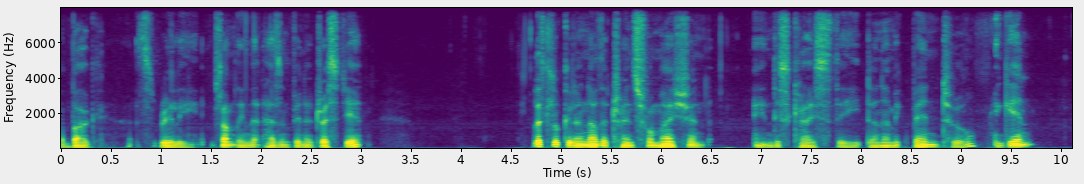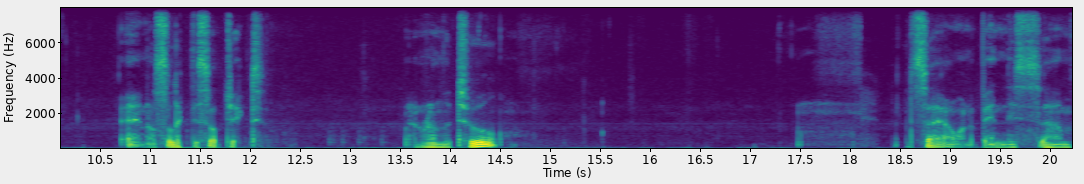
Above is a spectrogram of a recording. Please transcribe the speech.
a bug. It's really something that hasn't been addressed yet. Let's look at another transformation, in this case the dynamic bend tool again, and I'll select this object and run the tool. Let's say I want to bend this um,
